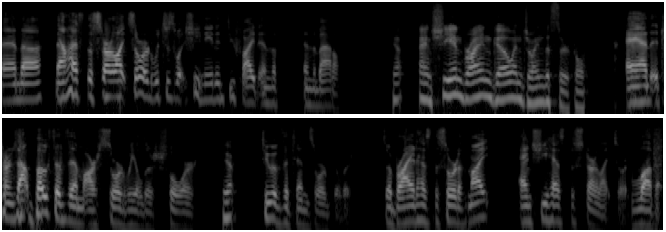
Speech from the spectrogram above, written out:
and uh, now has the Starlight Sword, which is what she needed to fight in the in the battle. Yep. And she and Brian go and join the circle. And it turns out both of them are sword wielders for Yep. two of the ten sword wielders. So Brian has the Sword of Might, and she has the Starlight Sword. Love it.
